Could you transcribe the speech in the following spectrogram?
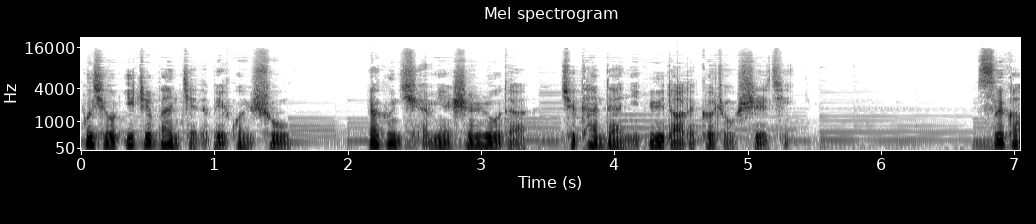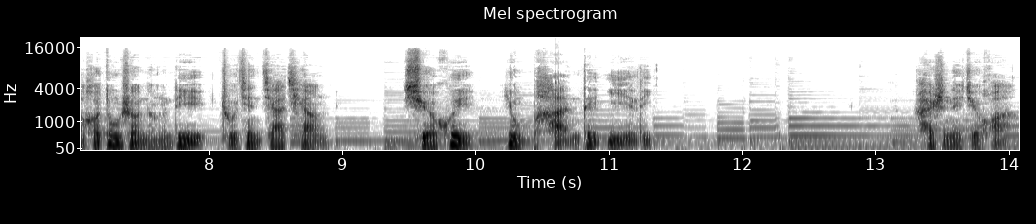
不求一知半解的被灌输，要更全面深入的去看待你遇到的各种事情。思考和动手能力逐渐加强，学会用盘的毅力。还是那句话，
